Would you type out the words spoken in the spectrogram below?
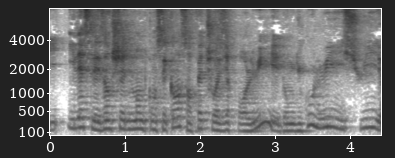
il, laisse les enchaînements de conséquences en fait choisir pour lui et donc du coup lui il suit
